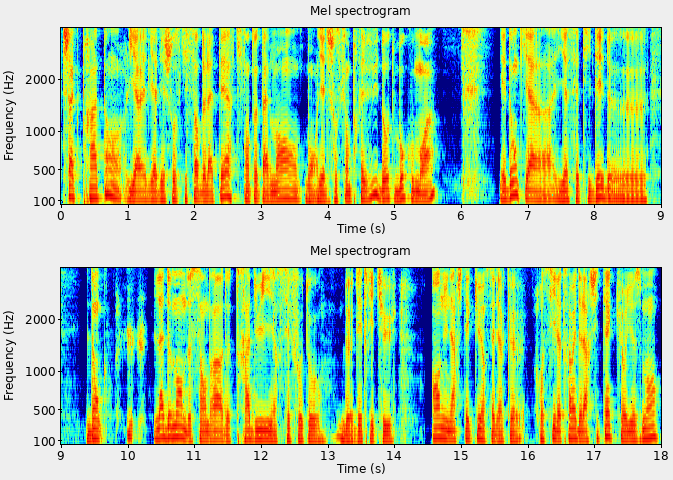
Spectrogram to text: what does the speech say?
chaque printemps, il y, a, il y a des choses qui sortent de la Terre qui sont totalement... Bon, il y a des choses qui sont prévues, d'autres beaucoup moins. Et donc, il y a, il y a cette idée de... Donc, la demande de Sandra de traduire ces photos de détritus en une architecture, c'est-à-dire que aussi le travail de l'architecte, curieusement,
